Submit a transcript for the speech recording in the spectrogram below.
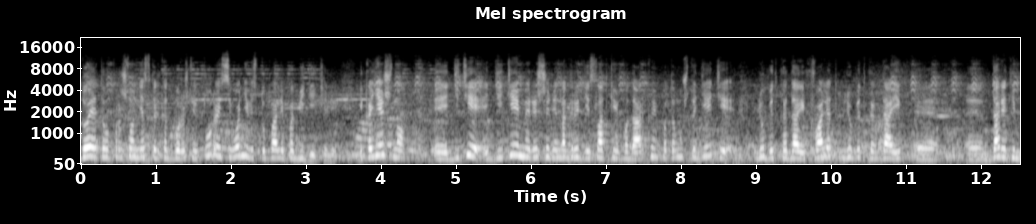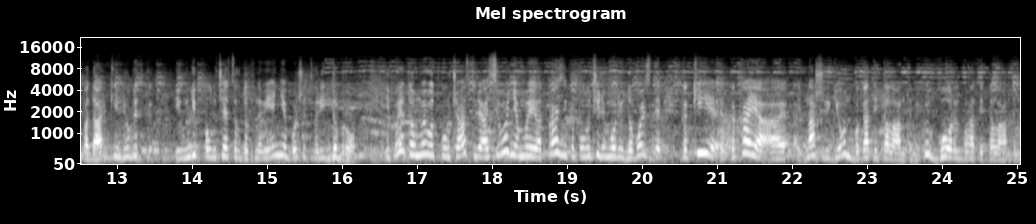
До этого прошло несколько отборочных туров, и сегодня выступали победители. И, конечно, э, детей, детей мы решили наградить сладкими подарками, потому что дети любят, когда их хвалят, любят, когда их э, э, дарят им подарки, любят, и у них получается вдохновение больше творить добро. И поэтому мы вот поучаствовали, а сегодня мы от праздника получили море удовольствия, какие, какая а, наш регион богатый талантами, какой город богатый талантами.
